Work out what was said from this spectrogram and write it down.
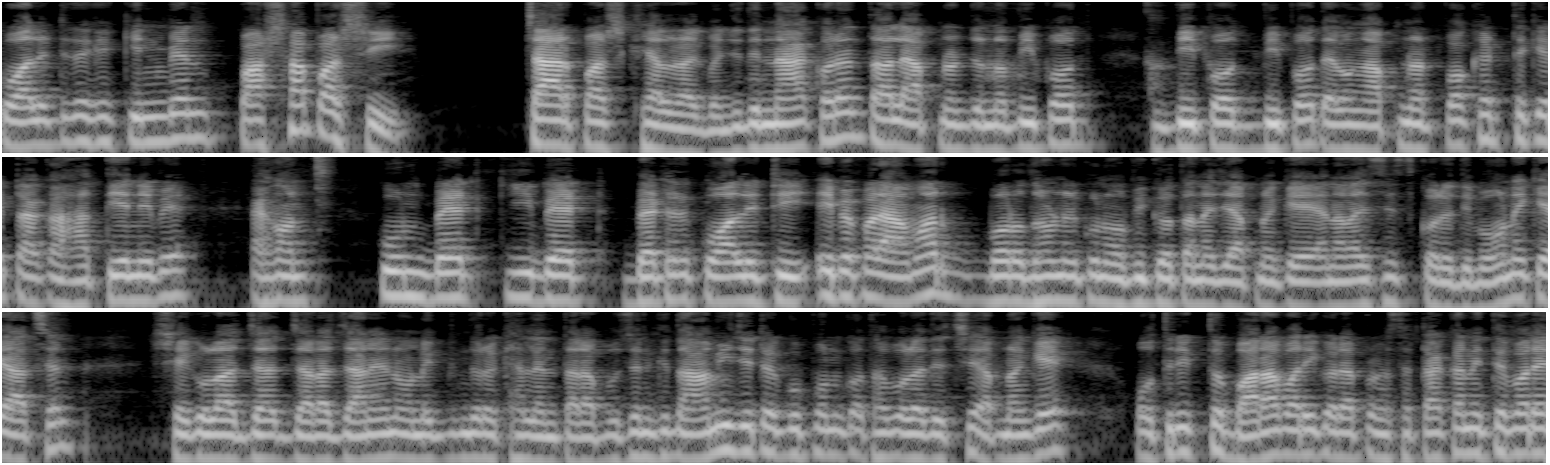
কোয়ালিটি দেখে কিনবেন। পাশাপাশি চারপাশ খেয়াল রাখবেন। যদি না করেন তাহলে আপনার জন্য বিপদ বিপদ বিপদ এবং আপনার পকেট থেকে টাকা হাতিয়ে নেবে। এখন কোন ব্যাট কি ব্যাট ব্যাটের কোয়ালিটি এই ব্যাপারে আমার বড় ধরনের কোনো অভিজ্ঞতা নেই যে আপনাকে অ্যানালাইসিস করে দিব। অনেকে আছেন, সেগুলো যারা জানেন, অনেকদিন ধরে খেলেন, তারা বুঝেন। কিন্তু আমি যেটা গোপন কথা বলে দিচ্ছি, আপনাকে অতিরিক্ত বাড়াবাড়ি করে আপনার কাছে টাকা নিতে পারে।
